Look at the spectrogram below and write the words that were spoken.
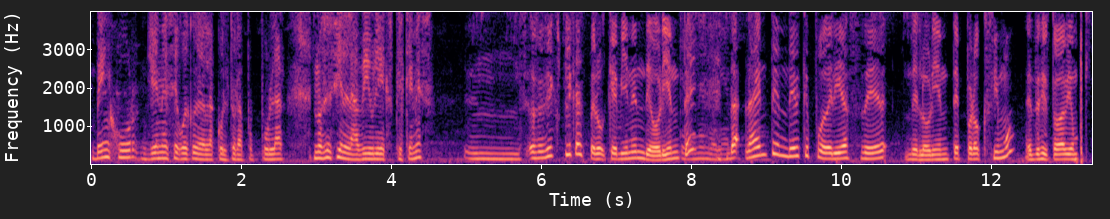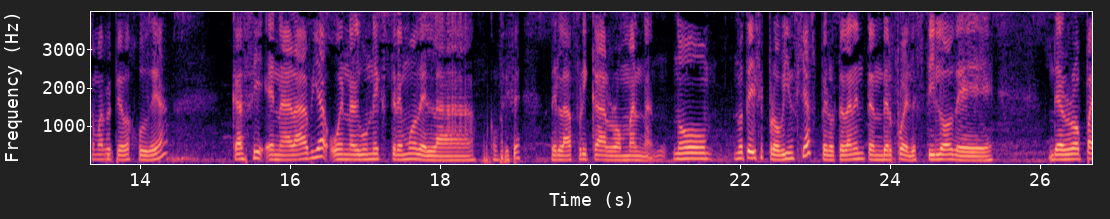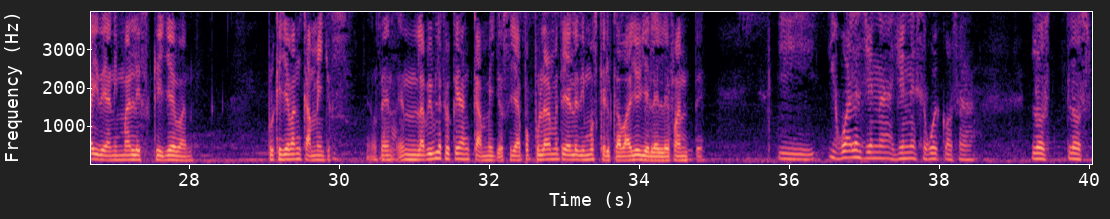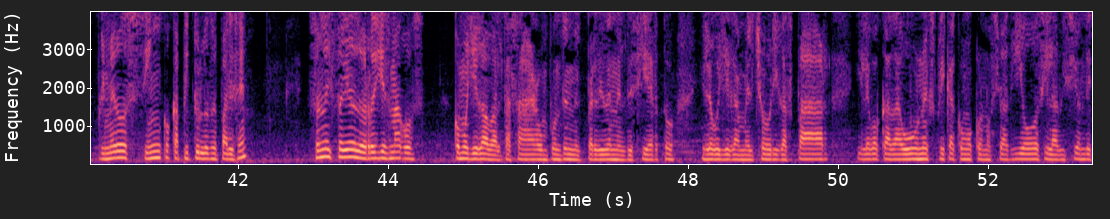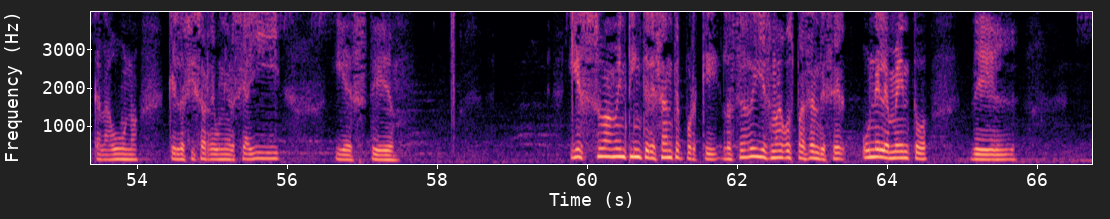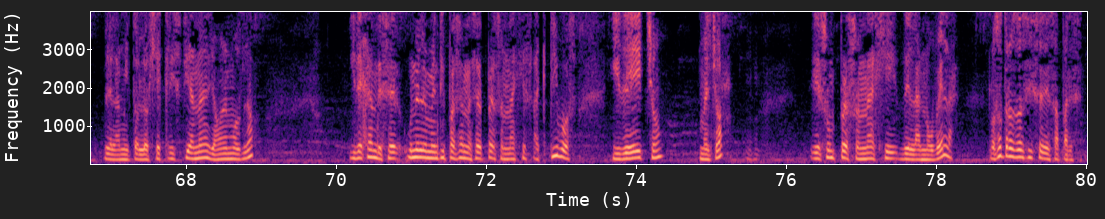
Ben Hur llena ese hueco de la cultura popular. No sé si en la Biblia expliquen eso. Mm, o sea, sí explica, pero que vienen de Oriente. Que vienen de Oriente. Da, da a entender que podría ser del Oriente próximo, es decir, todavía un poquito más retirado Judea, casi en Arabia o en algún extremo de la, ¿cómo se dice? De la África romana. No, no te dice provincias, pero te dan a entender por el estilo de, de ropa y de animales que llevan, porque llevan camellos. O sea, en, la Biblia creo que eran camellos. Ya popularmente ya le dimos que el caballo y el elefante. Y igual es llena, llena ese hueco. O sea, los, los primeros cinco capítulos, me parece, son la historia de los Reyes Magos. Cómo llega Baltasar a un punto en el perdido en el desierto, y luego llega Melchor y Gaspar, y luego cada uno explica cómo conoció a Dios y la visión de cada uno, que los hizo reunirse ahí, y este. Y es sumamente interesante porque los tres Reyes Magos pasan de ser un elemento del, de la mitología cristiana, llamémoslo, y dejan de ser un elemento y pasan a ser personajes activos. Y de hecho, Melchor es un personaje de la novela. Los otros dos sí se desaparecen.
